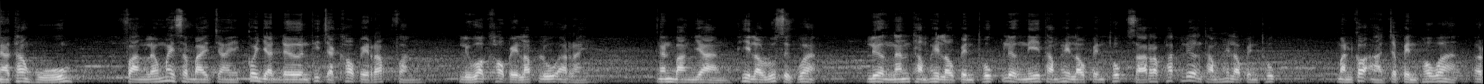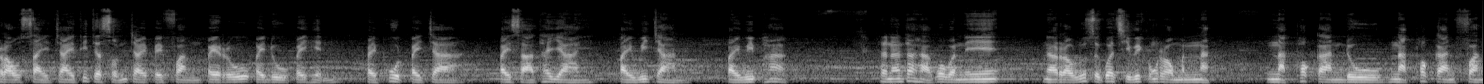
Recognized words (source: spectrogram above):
นะถ้าหู ฟังแล้วไม่สบายใจก็อย่าเดินที่จะเข้าไปรับฟัง หรือว่าเข้าไปรับรู้อะไร งั้นบางอย่างที่เรารู้สึกว่า เรื่องนั้นทำให้เราเป็นทุกข์เรื่องนี้ทำให้เราเป็นทุกข์สารพัดเรื่องทำให้เราเป็นทุกข์มันก็อาจจะเป็นเพราะว่าเราใส่ใจที่จะสนใจไปฟังไปรู้ไปดูไปเห็น ไปพูดไปจา ไปสาธยาย ไปวิจารณ์ ไปวิพากษ์ฉะนั้นถ้าหากว่าวันนี้นะเรารู้สึกว่าชีวิตของเรามันหนัก หนักเพราะการดู หนักเพราะการฟัง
